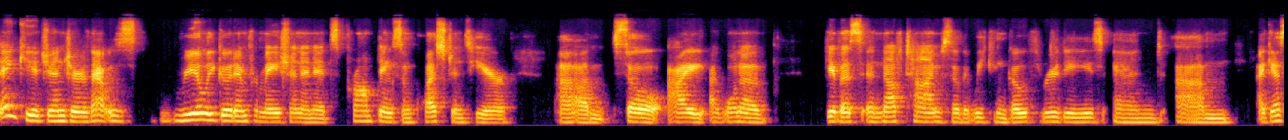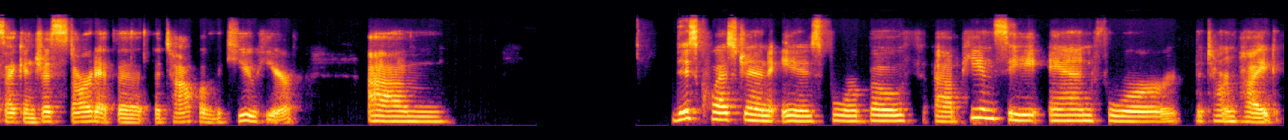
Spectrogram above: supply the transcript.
Thank you, Ginger. That was really good information and it's prompting some questions here. Um, so I, I want to give us enough time so that we can go through these. And um, I guess I can just start at the, the top of the queue here. Um, this question is for both uh, PNC and for the Turnpike.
